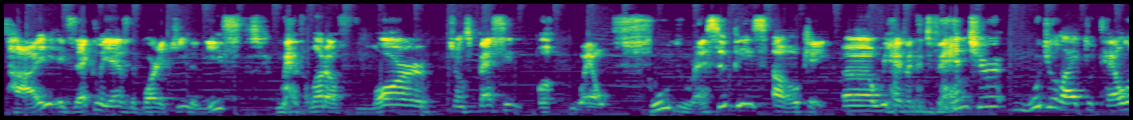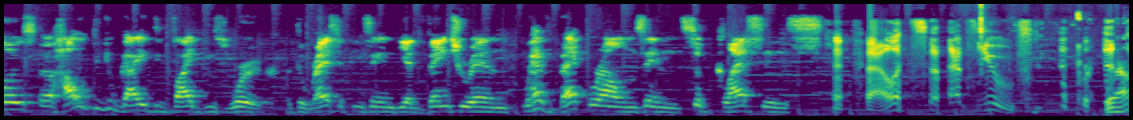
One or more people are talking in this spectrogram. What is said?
Thay, exactly as the Border Kingdom is. We have a lot of lore transpassing, uh, well, food recipes. Oh, okay. Uh, we have an adventure. Would you like to tell us uh, how did you guys divide this work? The recipes and the adventure, and we have backgrounds and subclasses. Alex, that's you. Well,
